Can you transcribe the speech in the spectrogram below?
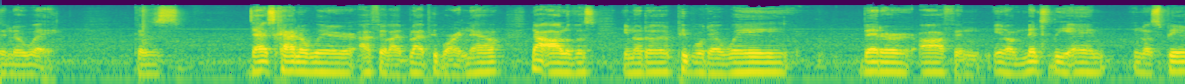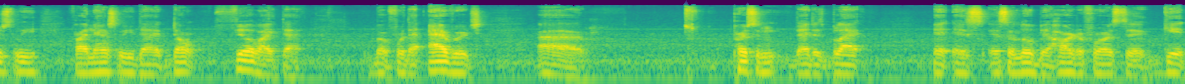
in their way. Because that's kind of where I feel like black people are now. Not all of us, you know, there are people that are way better off and, you know, mentally and, you know, spiritually, financially that don't feel like that. But for the average uh, person that is black, it's it's a little bit harder for us to get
